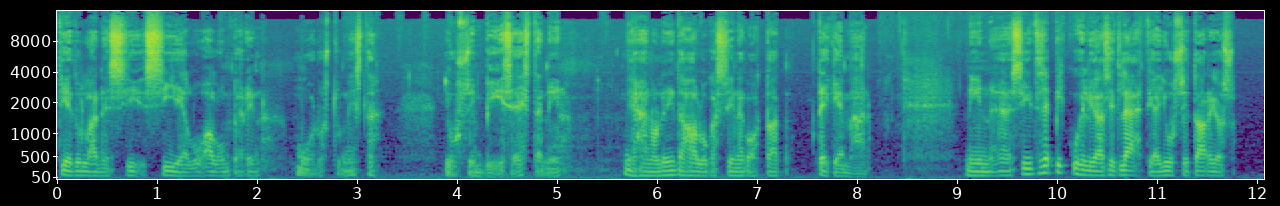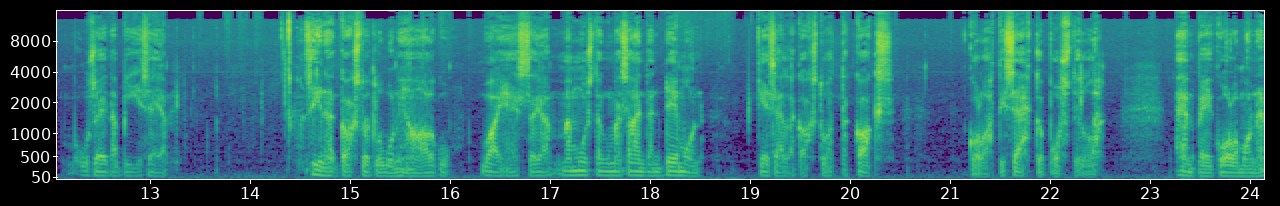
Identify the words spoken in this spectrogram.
tietynlainen si- sielu alun perin muodostu niistä Jussin biiseistä, niin ja hän oli niitä halukas siinä kohtaa tekemään. Niin siitä se pikkuhiljaa sitten lähti ja Jussi tarjosi useita biisejä siinä 2000-luvun ihan alkuvaiheessa. Ja mä muistan, kun mä sain tämän demon kesällä 2002, kolahti sähköpostilla MP3.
